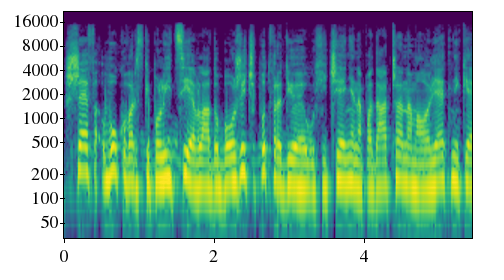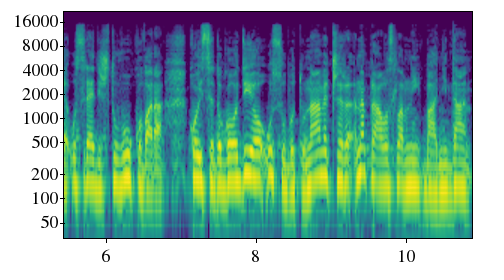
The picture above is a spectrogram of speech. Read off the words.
Šef Vukovarske policije Vlado Božić potvrdio je uhićenje napadača na maloljetnike u središtu Vukovara, koji se dogodio u subotu navečer na pravoslavni badnji dan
